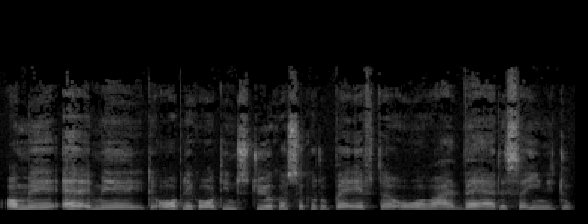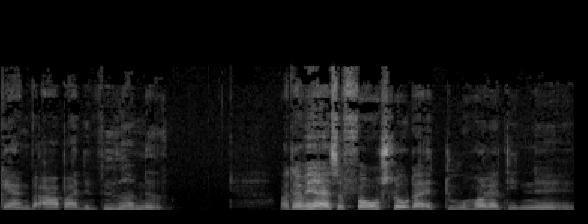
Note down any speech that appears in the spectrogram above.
Og med, med det overblik over dine styrker, så kan du bagefter overveje, hvad er det så egentlig, du gerne vil arbejde videre med. Og der vil jeg altså foreslå dig, at du holder din, øh,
